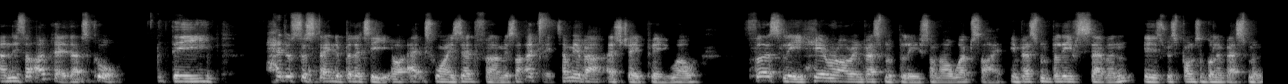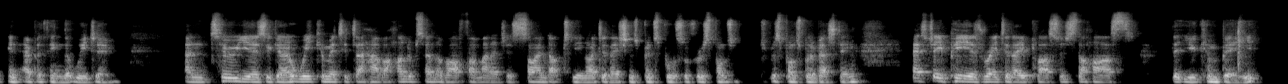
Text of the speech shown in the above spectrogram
and he's like, okay, that's cool. The head of sustainability or XYZ firm is like, okay, tell me about SJP. Well, firstly, here are our investment beliefs on our website. Investment belief seven is responsible investment in everything that we do. And two years ago, we committed to have 100% of our fund managers signed up to the United Nations Principles of Respons- Responsible Investing. SJP is rated A plus; it's the highest that you can be.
